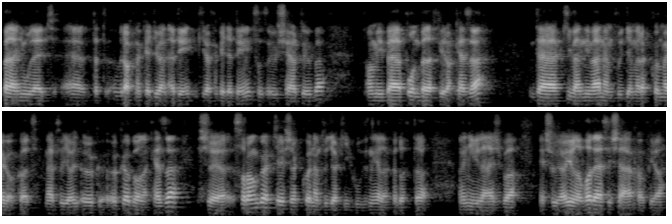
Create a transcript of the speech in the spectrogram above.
belenyúl egy, tehát raknak egy olyan edény, kiraknak egy edényt az őserdőbe, amiben pont belefér a keze, de kivenni már nem tudja, mert akkor megakad. Mert ugye ökölben van a keze, és szorongatja, és akkor nem tudja kihúzni, elakadott a, a nyílásba. És ugye jön a vadász, és elkapja.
